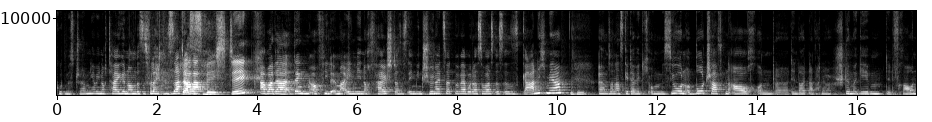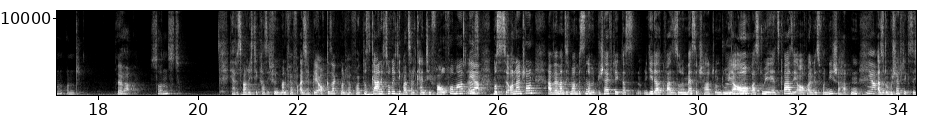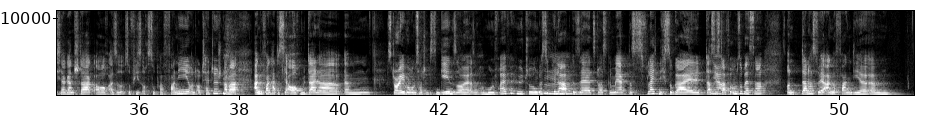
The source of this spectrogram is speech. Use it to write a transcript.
Gut, Miss Germany habe ich noch teilgenommen, das ist vielleicht eine Sache. Das aber, ist wichtig. Aber da denken auch viele immer irgendwie noch falsch, dass es irgendwie ein Schönheitswettbewerb oder sowas ist. Ist es gar nicht mehr, mhm. ähm, sondern es geht da wirklich um Missionen und Botschaften auch und äh, den Leuten einfach eine Stimme geben, den Frauen und ja, ja sonst ja, das war richtig krass. Ich finde, man also ich habe dir ja auch gesagt, man verfolgt das gar nicht so richtig, weil es halt kein TV-Format ist. Ja. Muss es ja online schauen. Aber wenn man sich mal ein bisschen damit beschäftigt, dass jeder quasi so eine Message hat und du mhm. ja auch, was du ja jetzt quasi auch, weil wir es von Nische hatten. Ja. Also du beschäftigst dich ja ganz stark auch, also Sophie ist auch super funny und authentisch, aber angefangen hat es ja auch mit deiner ähm, Story, worum es heute ein bisschen gehen soll. Also hormonfreie Verhütung, du hast die Pille mhm. abgesetzt, du hast gemerkt, das ist vielleicht nicht so geil, das ja. ist dafür umso besser. Und dann hast du ja angefangen, dir ähm,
